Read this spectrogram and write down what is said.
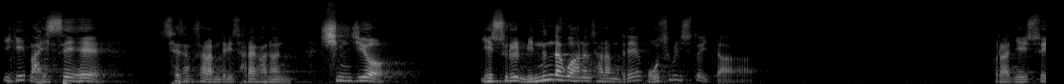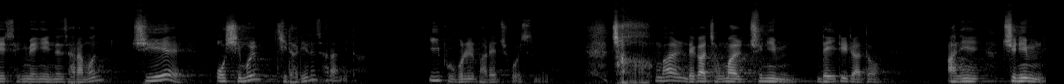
이게 말세에 세상 사람들이 살아가는 심지어 예수를 믿는다고 하는 사람들의 모습일 수도 있다. 그러나 예수의 생명이 있는 사람은 주의 오심을 기다리는 사람이다. 이 부분을 말해주고 있습니다. 정말 내가 정말 주님 내일이라도 아니 주님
